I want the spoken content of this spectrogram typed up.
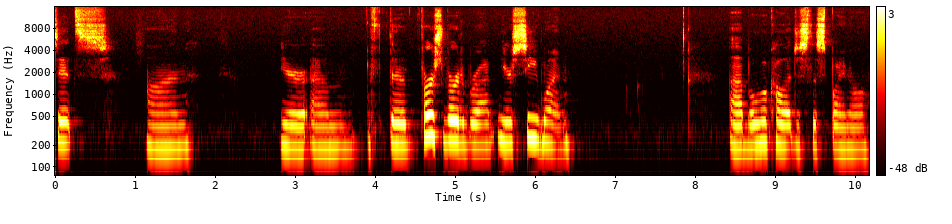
sits on your um, the first vertebra, your C1. Uh, but we'll call it just the spinal.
